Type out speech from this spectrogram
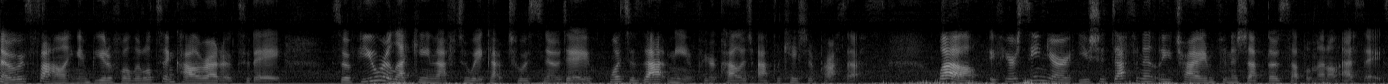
Snow is falling in beautiful Littleton, Colorado today. So if you were lucky enough to wake up to a snow day, what does that mean for your college application process? Well, if you're a senior, you should definitely try and finish up those supplemental essays.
